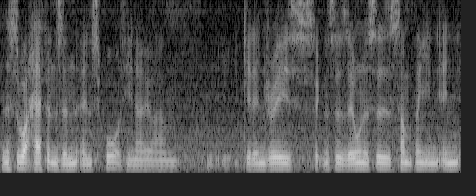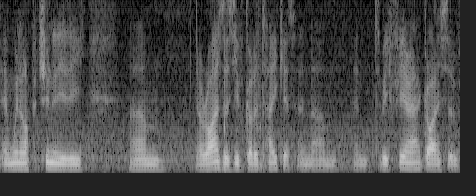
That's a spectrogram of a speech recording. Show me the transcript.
and this is what happens in, in sport, you know, um, get injuries, sicknesses, illnesses, something, and, and when an opportunity um, arises, you've got to take it. And um, and to be fair, our guys have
